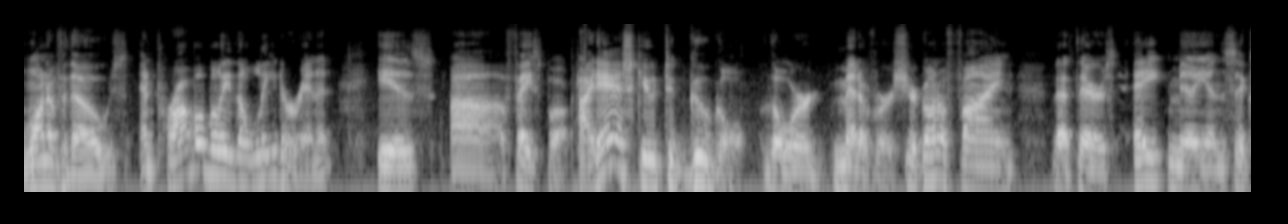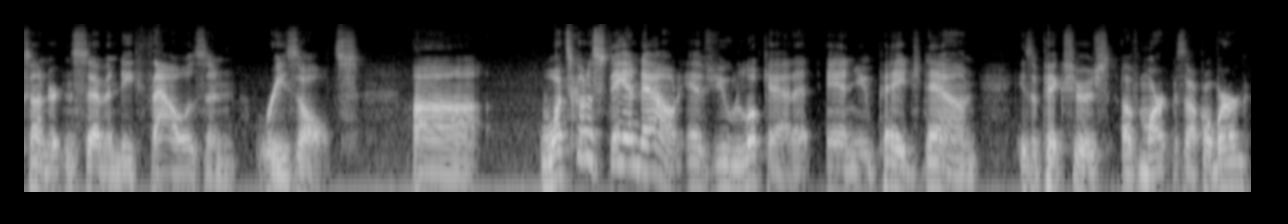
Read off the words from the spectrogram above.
one of those, and probably the leader in it, is uh, Facebook. I'd ask you to Google the word metaverse. You're going to find that there's 8,670,000 results. Uh, what's going to stand out as you look at it and you page down is the pictures of Mark Zuckerberg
